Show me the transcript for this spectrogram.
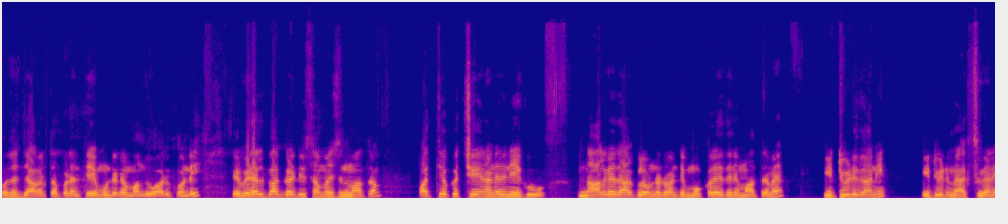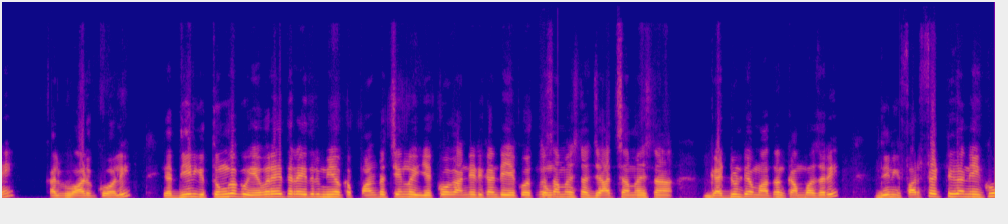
కొంచెం జాగ్రత్త పడని తేమ ఉంటేనే మందు వాడుకోండి. ఇక వెడల్పాకు గడ్డికి సంబంధించిన మాత్రం ప్రతి ఒక్క చైన్ అనేది నీకు నాలుగైదు ఆకులో ఉన్నటువంటి మొక్కలు అయితేనే మాత్రమే ఇటువిడి కానీ ఇటువిడి మ్యాక్స్ కానీ కలిపి వాడుకోవాలి. ఇక దీనికి తుంగకు ఎవరైతే రైతులు మీ యొక్క పంట చేనులో ఎక్కువగా అన్నిటికంటే ఎక్కువ తుంగ సంబంధించిన జాతి సంబంధించిన గడ్డి ఉంటే మాత్రం కంపల్సరీ దీనికి పర్ఫెక్ట్గా నీకు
